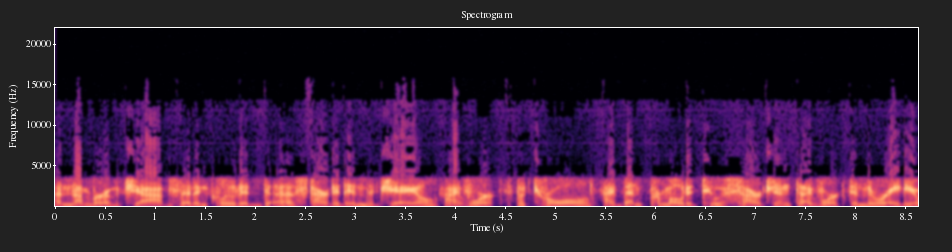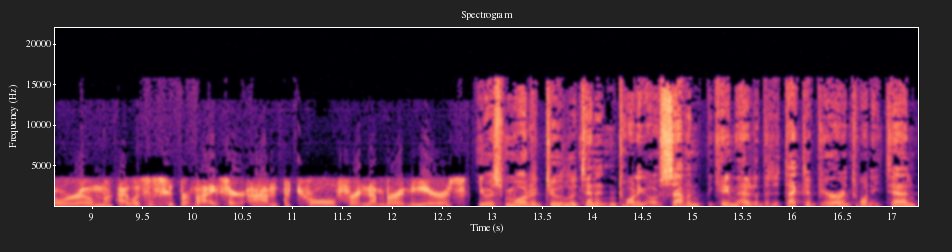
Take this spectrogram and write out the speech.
a number of jobs that included, uh, started in the jail. I've worked patrol. I've been promoted to a sergeant. I've worked in the radio room. I was a supervisor on patrol for a number of years. He was promoted to lieutenant in 2007, became the head of the Detective Bureau in 2010.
